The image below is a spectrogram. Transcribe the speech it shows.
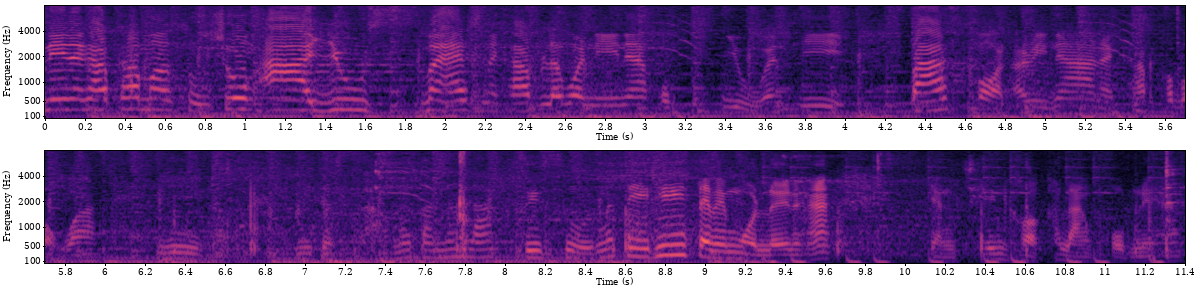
วันนี้นะครับเข้ามาสู่ช่วง Are You Smash นะครับ และวันนี้เนี่ยผมอยู่กันที่ Star Sport Arena นะครับเขาบอกว่าที่นี่ครับมีแต่สาวหน้าตาน่ารักสวยๆมาตีที่นี่เต็มไปหมดเลยนะฮะ อย่างเช่นขอข้างหลังผมเนี่ยฮะ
